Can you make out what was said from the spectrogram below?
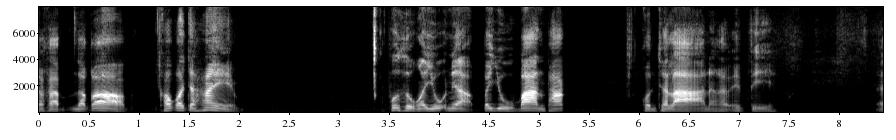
นะครับ แล้วก็เขาก็จะให้ผู้สูงอายุเนี่ย ไปอยู่บ้านพักคนชรานะครับเอฟซีเอ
